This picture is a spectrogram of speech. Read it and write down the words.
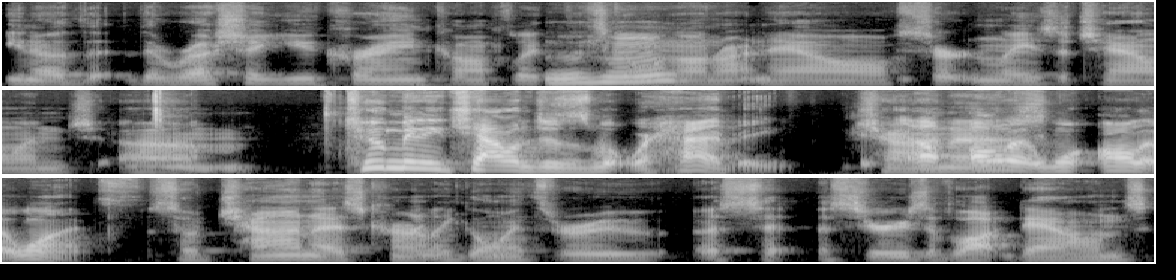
you know the, the Russia Ukraine conflict that's Mhm. going on right now certainly is a challenge. Um, too many challenges is what we're having China all at, all at once so China is currently going through a, se- a series of lockdowns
